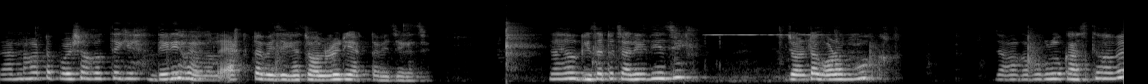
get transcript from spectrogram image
রান্নাঘরটা পরিষ্কার করতে গিয়ে দেরি হয়ে গেল, একটা বেজে গেছে অলরেডি একটা বেজে গেছে। যাই হোক, গিজারটা চালিয়ে দিয়েছি, জলটা গরম হোক জামা কাপড়গুলো কাচতে হবে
